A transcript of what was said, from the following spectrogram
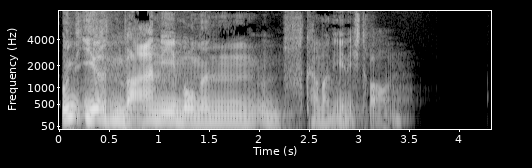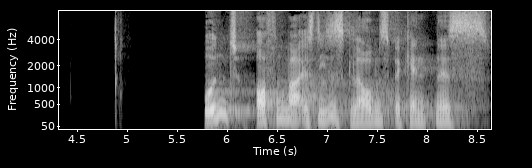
und ihren Wahrnehmungen kann man eh nicht trauen. Und offenbar ist dieses Glaubensbekenntnis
